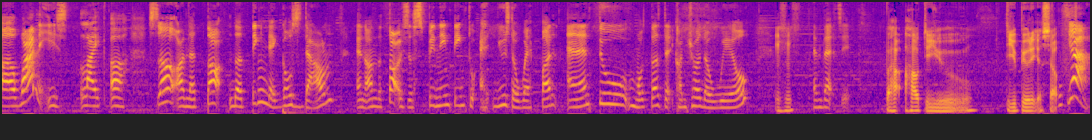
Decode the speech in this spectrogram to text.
Uh, one is like a so on the top, the thing that goes down, and on the top is a spinning thing to use the weapon, and then two motors that control the wheel, hmm and that's it. But how, how do you do you build it yourself? Yeah.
